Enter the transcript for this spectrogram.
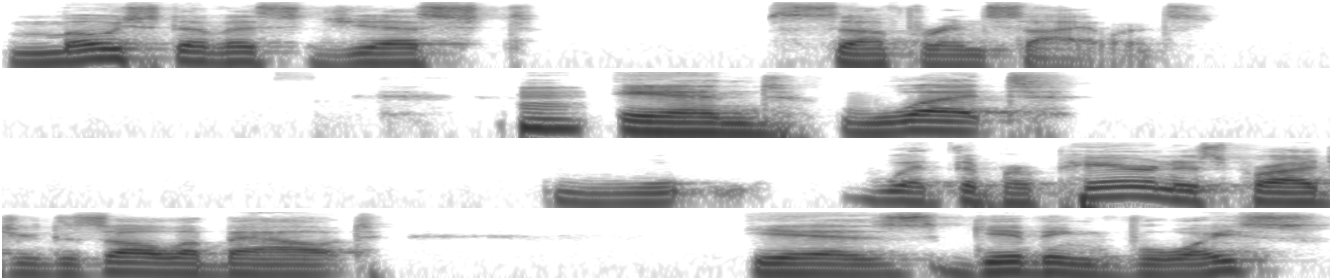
most of us just suffer in silence. Mm. And what what the preparedness project is all about is giving voice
